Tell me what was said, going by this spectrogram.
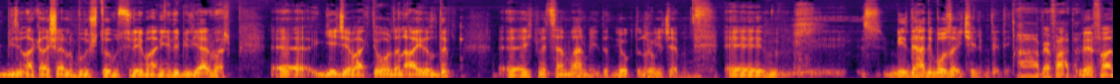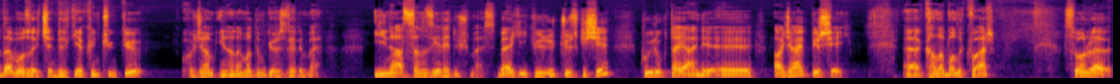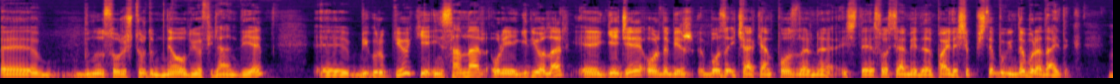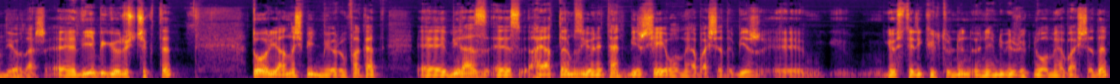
bizim arkadaşlarla buluştuğumuz Süleymaniye'de bir yer var. E, gece vakti oradan ayrıldık. E, Hikmet sen var mıydın? Yoktun o Yok, gece. E, bir de hadi boza içelim dedik. Ha vefada. Vefada boza içelim dedik. Yakın çünkü. Hocam inanamadım gözlerime. İğne atsanız yere düşmez. Belki 200-300 kişi kuyrukta yani e, acayip bir şey. E, kalabalık var. Sonra e, bunu soruşturdum ne oluyor filan diye. E, bir grup diyor ki insanlar oraya gidiyorlar e, gece orada bir boza içerken pozlarını işte sosyal medyada paylaşıp işte bugün de buradaydık diyorlar e, diye bir görüş çıktı. Doğru yanlış bilmiyorum fakat e, biraz e, hayatlarımızı yöneten bir şey olmaya başladı. Bir e, gösteri kültürünün önemli bir rüknü olmaya başladı.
